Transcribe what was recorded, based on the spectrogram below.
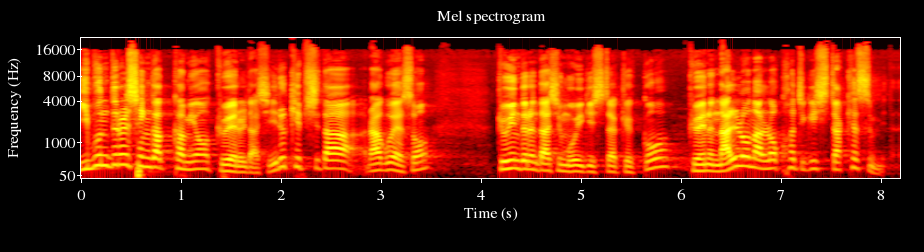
이분들을 생각하며 교회를 다시 일으킵시다 라고 해서 교인들은 다시 모이기 시작했고 교회는 날로 날로 커지기 시작했습니다.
